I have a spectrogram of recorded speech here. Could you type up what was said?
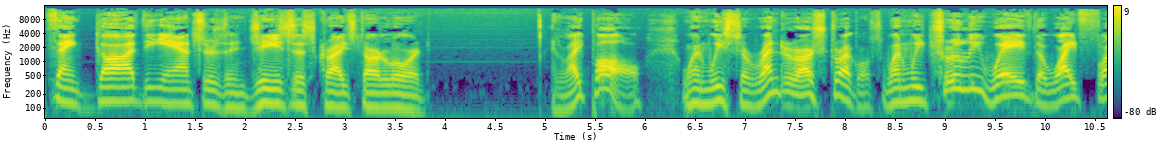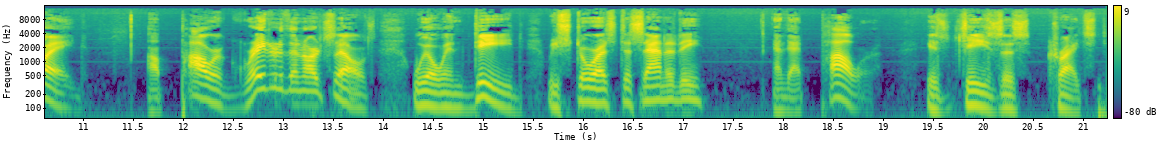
thank God the answers in Jesus Christ our Lord. And like Paul, when we surrender our struggles, when we truly wave the white flag, a power greater than ourselves will indeed restore us to sanity, and that power is Jesus Christ.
